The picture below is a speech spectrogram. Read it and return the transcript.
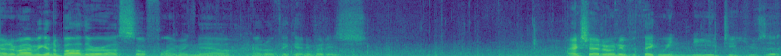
Yeah, I'm not even gonna bother uh, self flaming now. I don't think anybody's. Actually, I don't even think we need to use it.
